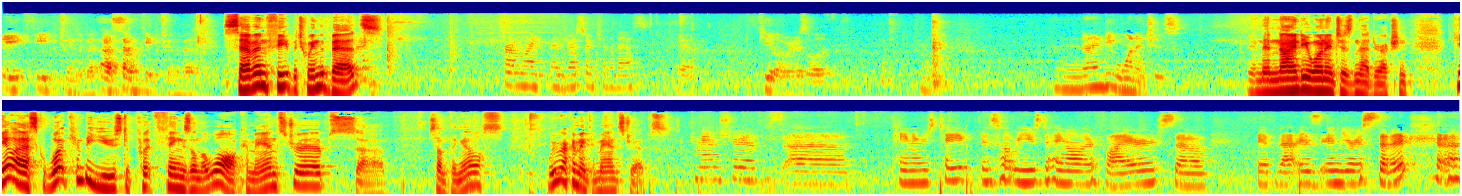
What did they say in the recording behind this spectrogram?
Eight feet between the bed. Uh, seven feet between the beds. Seven feet between the beds. From like the dresser to the desk. Yeah. Kilo is what? it- Ninety-one inches. And then 91 inches in that direction. Gail asked, what can be used to put things on the wall? Command strips, uh, something else? We recommend command strips. Command strips, uh, painter's tape is what we use to hang all our flyers. So if that is in your aesthetic, uh,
